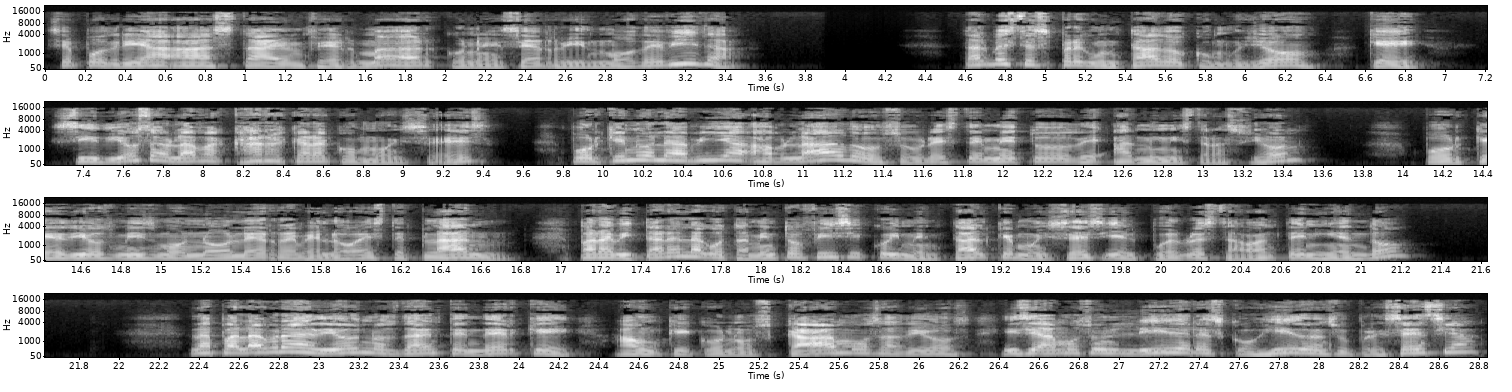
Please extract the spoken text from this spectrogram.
se podría hasta enfermar con ese ritmo de vida. Tal vez te has preguntado, como yo, que si Dios hablaba cara a cara con Moisés, ¿por qué no le había hablado sobre este método de administración? ¿Por qué Dios mismo no le reveló este plan para evitar el agotamiento físico y mental que Moisés y el pueblo estaban teniendo? La palabra de Dios nos da a entender que, aunque conozcamos a Dios y seamos un líder escogido en su presencia,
